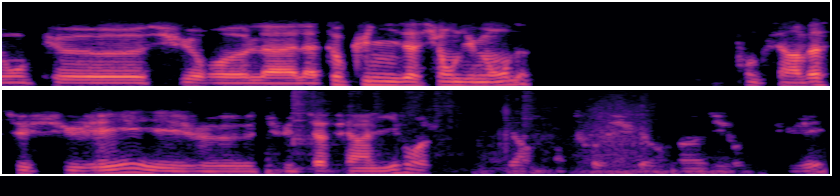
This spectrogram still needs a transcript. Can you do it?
donc euh, sur euh, la, la, tokenisation du monde. Donc c'est un vaste sujet et je, tu as fait un livre sur, sur, sur le sujet.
